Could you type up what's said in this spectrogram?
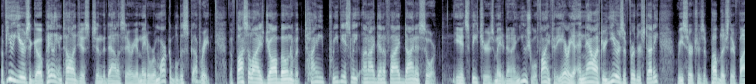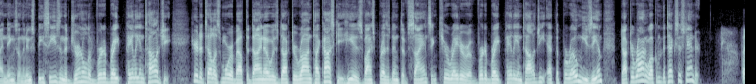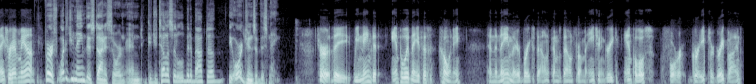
A few years ago, paleontologists in the Dallas area made a remarkable discovery the fossilized jawbone of a tiny, previously unidentified dinosaur. Its features made it an unusual find for the area, and now, after years of further study, researchers have published their findings on the new species in the Journal of Vertebrate Paleontology. Here to tell us more about the dino is Dr. Ron Tykoski. He is Vice President of Science and Curator of Vertebrate Paleontology at the Perot Museum. Dr. Ron, welcome to the Texas Standard. Thanks for having me on. First, what did you name this dinosaur, and could you tell us a little bit about uh, the origins of this name? Sure. The, we named it Ampelognathus coheni, and the name there breaks down. It comes down from ancient Greek ampelos for grapes or grapevines,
